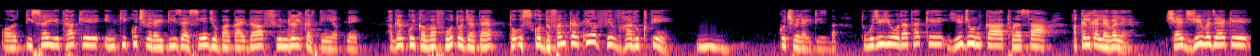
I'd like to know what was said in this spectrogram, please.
اور تیسرا یہ تھا کہ ان کی کچھ ویرائٹیز ایسی ہیں جو باقاعدہ فیونرل کرتی ہیں اپنے۔ اگر کوئی کوا فوت ہو جاتا ہے تو اس کو دفن کرتے ہیں اور پھر وہاں رکتے ہیں۔ کچھ ویرائٹیز تو مجھے یہ ہو رہا تھا کہ یہ جو ان کا تھوڑا سا عقل کا لیول ہے۔ شاید یہ وجہ ہے کہ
